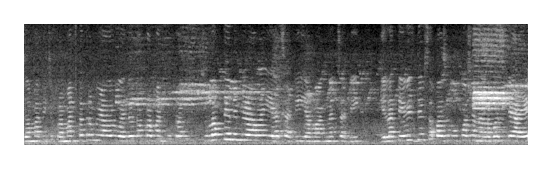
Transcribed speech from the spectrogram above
जमातीचे प्रमाणपत्र मिळावे वैधता प्रमाणपत्र सुलभतेने मिळावे यासाठी या मागण्यांसाठी गेल्या तेवीस दिवसापासून उपोषणाला बसले आहे.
